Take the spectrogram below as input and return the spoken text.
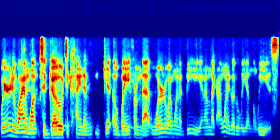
where do i want to go to kind of get away from that? Where do i want to be? And i'm like i want to go to and louise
